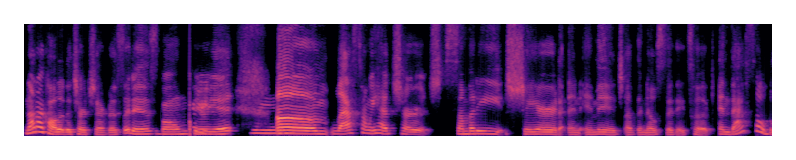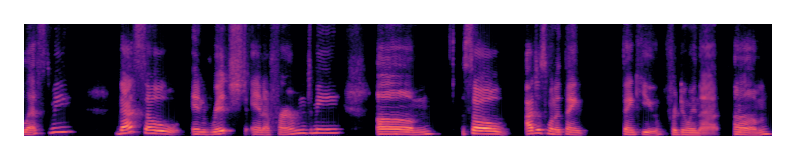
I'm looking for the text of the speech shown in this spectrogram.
Not i call it a church service. It is. Boom period. um last time we had church somebody shared an image of the notes that they took and that so blessed me. That so enriched and affirmed me. Um so i just want to thank thank you for doing that um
